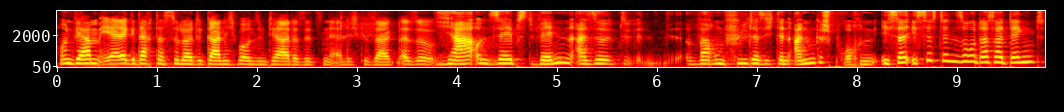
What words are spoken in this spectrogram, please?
Und wir haben eher gedacht, dass so Leute gar nicht bei uns im Theater sitzen, ehrlich gesagt. Also Ja, und selbst wenn, also warum fühlt er sich denn angesprochen? Ist, er, ist es denn so, dass er denkt,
